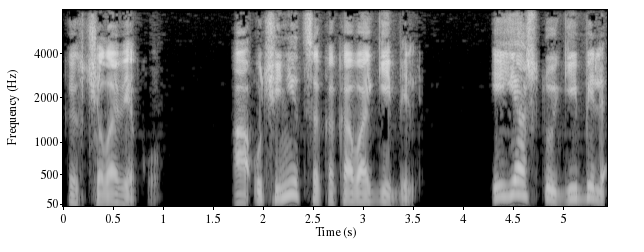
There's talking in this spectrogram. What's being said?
к их человеку, а ученица какова гибель, и я сту гибель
